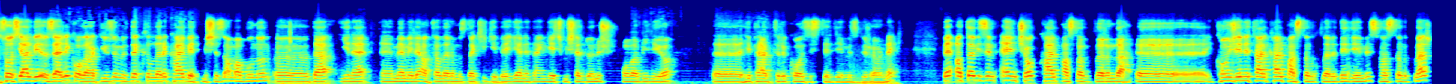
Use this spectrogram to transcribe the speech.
sosyal bir özellik olarak yüzümüzde kılları kaybetmişiz ama bunun e, da yine e, memeli atalarımızdaki gibi yeniden geçmişe dönüş olabiliyor. E, hipertrikozis dediğimiz bir örnek. Ve atavizm en çok kalp hastalıklarında, e, konjenital kalp hastalıkları dediğimiz hastalıklar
